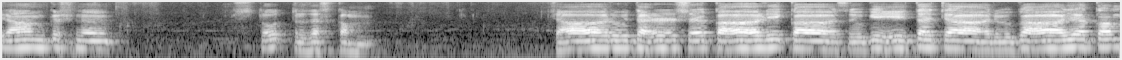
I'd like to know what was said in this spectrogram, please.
रामकृष्ण स्तोत्र दशकम चारुदर्श कालिका सुगीत चारु गायकम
